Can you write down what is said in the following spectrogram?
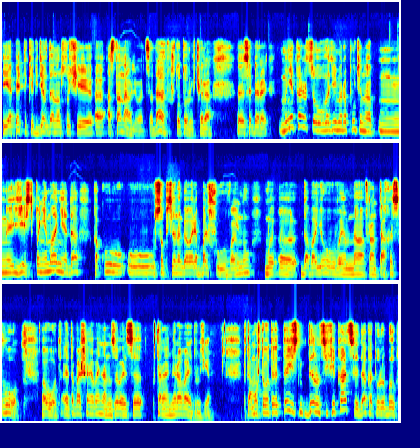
и опять-таки, где в данном случае останавливаться, да, что тоже вчера собирать. Мне кажется, у Владимира Путина есть понимание, да, какую у, собственно говоря, большую войну мы э, довоевываем на фронтах СВО. Вот. Эта большая война называется Вторая мировая, друзья. Потому что вот этот тезис денацификации, да, который был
